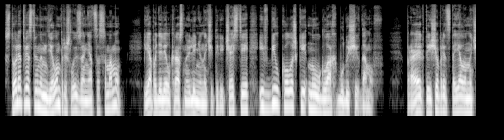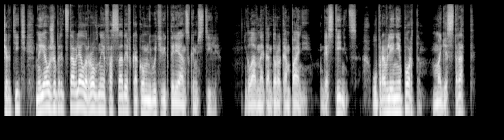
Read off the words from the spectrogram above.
Столь ответственным делом пришлось заняться самому. Я поделил красную линию на четыре части и вбил колышки на углах будущих домов. Проекты еще предстояло начертить, но я уже представлял ровные фасады в каком-нибудь викторианском стиле. Главная контора компании, гостиница, управление портом, магистрат.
